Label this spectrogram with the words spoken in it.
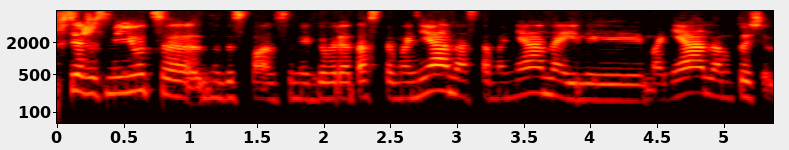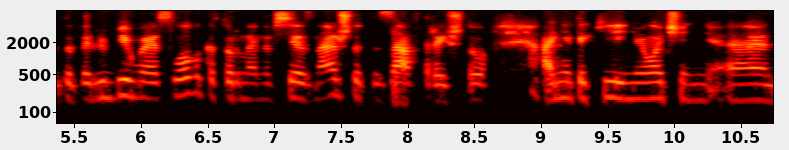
все же смеются над испанцами, говорят астаманьяна, астаманьяна или маньяном, то есть это любимое слово, которое, наверное, все знают, что это завтра, и что они такие не очень, э,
